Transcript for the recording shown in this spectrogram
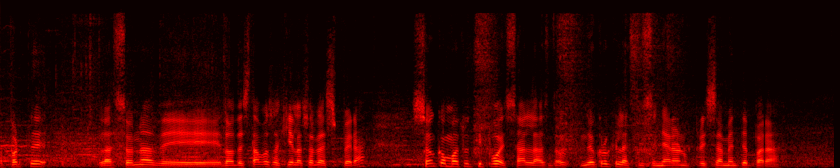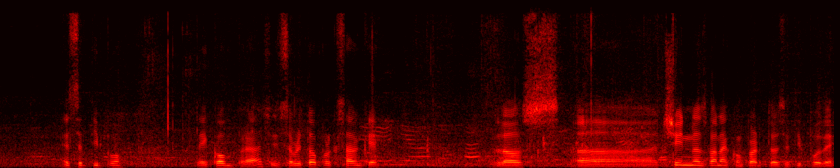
aparte la zona de donde estamos aquí en la zona de espera son como otro tipo de salas yo creo que las diseñaron precisamente para este tipo de compras y sobre todo porque saben que los ah, chinos van a comprar todo ese tipo de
